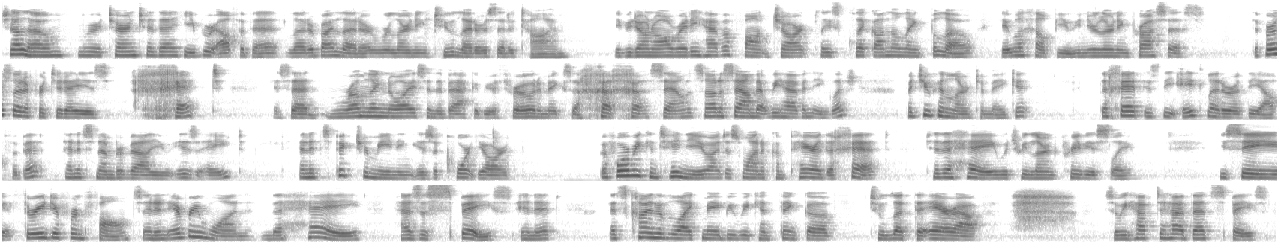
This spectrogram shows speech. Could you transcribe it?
Shalom. We return to the Hebrew alphabet letter by letter. We're learning two letters at a time. If you don't already have a font chart, please click on the link below. It will help you in your learning process. The first letter for today is chet. It's that rumbling noise in the back of your throat. It makes a ch sound. It's not a sound that we have in English, but you can learn to make it. The chet is the eighth letter of the alphabet, and its number value is 8 and its picture meaning is a courtyard. Before we continue, I just want to compare the chet to the hay, which we learned previously. You see three different fonts, and in every one, the hay has a space in it. It's kind of like maybe we can think of to let the air out. So we have to have that space.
